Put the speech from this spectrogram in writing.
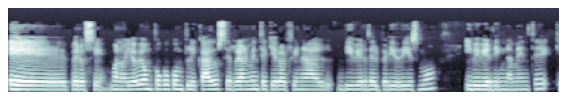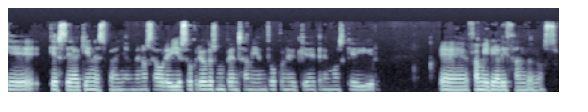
Eh, pero sí, bueno, yo veo un poco complicado si realmente quiero al final vivir del periodismo y vivir dignamente que, sea aquí en España, al menos ahora. Y eso creo que es un pensamiento con el que tenemos que ir eh, familiarizándonos.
